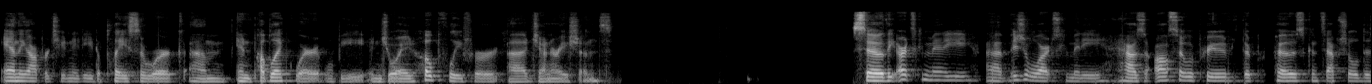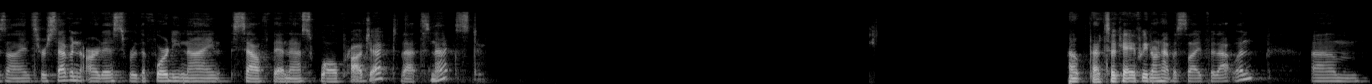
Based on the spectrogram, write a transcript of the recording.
and the opportunity to place their work um, in public where it will be enjoyed, hopefully for uh, generations. So the Arts Committee, uh, Visual Arts Committee has also approved the proposed conceptual designs for seven artists for the 49 South Ness Wall project. That's next. Oh, that's okay if we don't have a slide for that one. Um,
